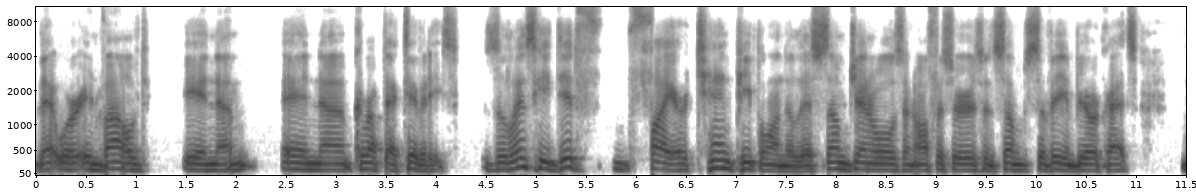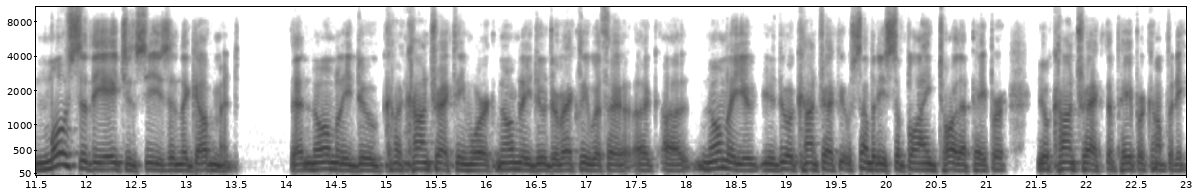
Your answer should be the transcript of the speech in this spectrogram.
that were involved in um, in uh, corrupt activities. Zelensky did fire 10 people on the list, some generals and officers and some civilian bureaucrats. Most of the agencies in the government that normally do contracting work, normally do directly with a, a, a, normally you, you do a contract with somebody supplying toilet paper, you'll contract the paper company.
